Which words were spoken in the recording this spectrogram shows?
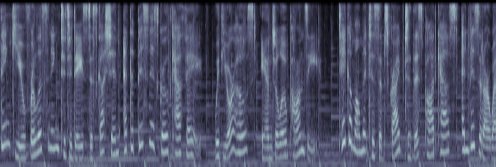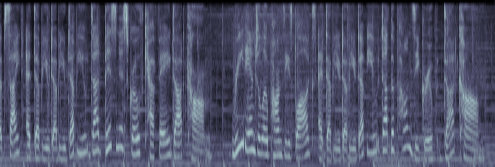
Thank you for listening to today's discussion at the Business Growth Cafe with your host, Angelo Ponzi. Take a moment to subscribe to this podcast and visit our website at www.businessgrowthcafe.com. Read Angelo Ponzi's blogs at www.theponzigroup.com.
